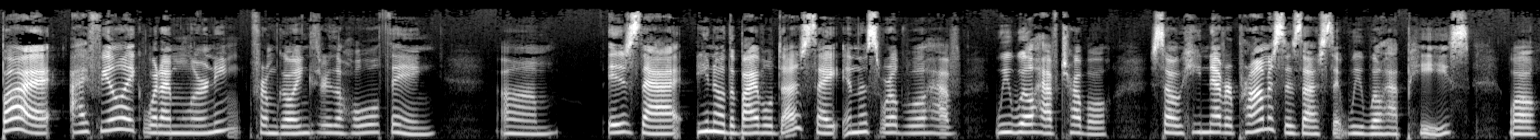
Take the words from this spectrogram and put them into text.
but I feel like what I'm learning from going through the whole thing um, is that you know the Bible does say in this world we'll have we will have trouble. So He never promises us that we will have peace. Well,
